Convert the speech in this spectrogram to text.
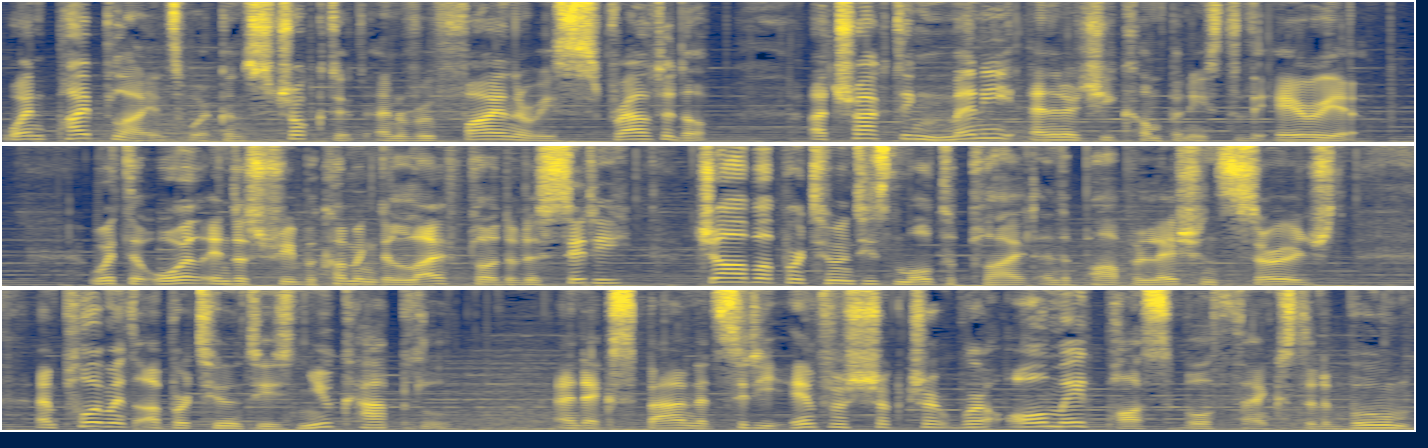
When pipelines were constructed and refineries sprouted up, attracting many energy companies to the area. With the oil industry becoming the lifeblood of the city, job opportunities multiplied and the population surged. Employment opportunities, new capital, and expanded city infrastructure were all made possible thanks to the boom.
